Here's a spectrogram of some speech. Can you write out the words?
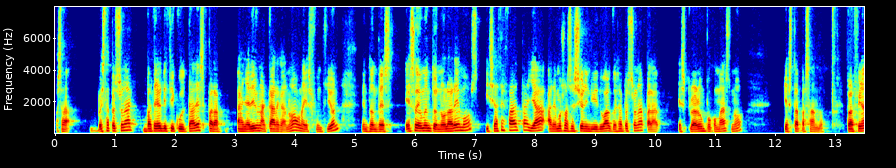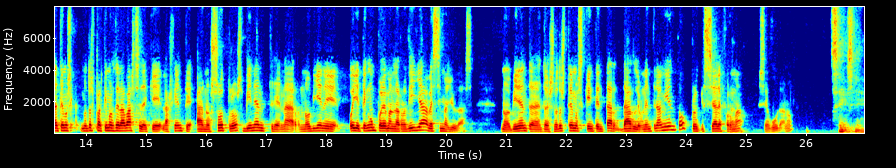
o sea, esta persona va a tener dificultades para añadir una carga ¿no? a una disfunción. Entonces, eso de momento no lo haremos y si hace falta ya haremos una sesión individual con esa persona para explorar un poco más ¿no? qué está pasando. Pero al final tenemos, nosotros partimos de la base de que la gente a nosotros viene a entrenar, no viene, oye, tengo un problema en la rodilla, a ver si me ayudas. No, viene a entrenar. Entonces nosotros tenemos que intentar darle un entrenamiento, pero que sea de forma segura, ¿no? Sí, sí.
